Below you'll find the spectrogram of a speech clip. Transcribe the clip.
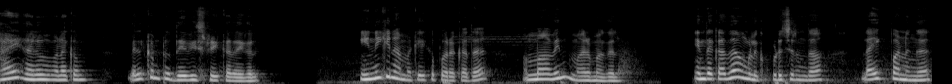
ஹாய் ஹலோ வணக்கம். வெல்கம் டு தேவி ஸ்ரீ கதைகள் இன்றைக்கி நம்ம கேட்க போகிற கதை அம்மாவின் மருமகள். இந்த கதை உங்களுக்கு பிடிச்சிருந்தா லைக் பண்ணுங்கள்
